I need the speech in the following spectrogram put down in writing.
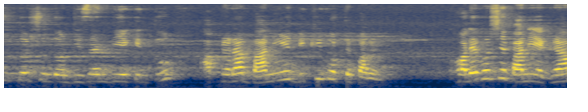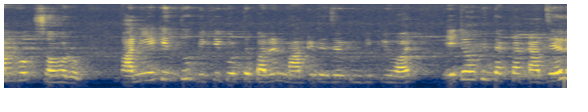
সুন্দর সুন্দর ডিজাইন দিয়ে কিন্তু আপনারা বানিয়ে বিক্রি করতে পারেন। ঘরে বসে বানিয়ে, গ্রাম হোক, শহর হোক, বানিয়ে কিন্তু বিক্রি করতে পারেন মার্কেটে যেরকম বিক্রি হয়, এটাও কিন্তু একটা কাজের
